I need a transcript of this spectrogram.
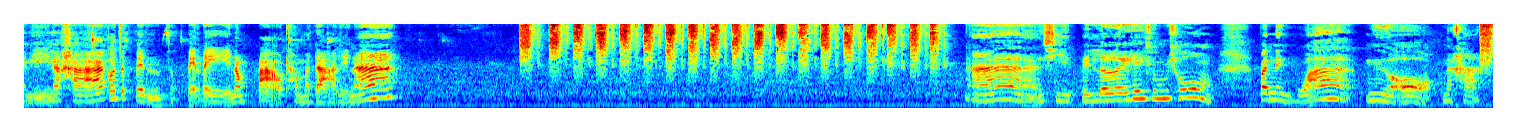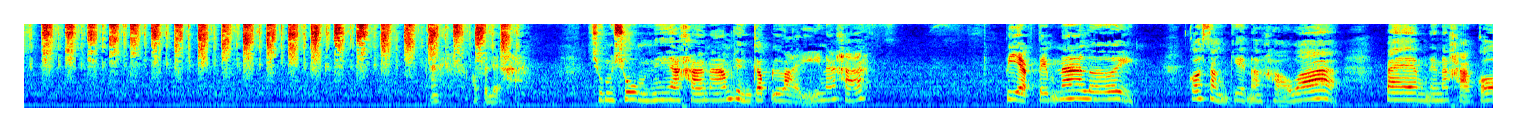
อันนี้นะคะก็จะเป็นสเปรย์น้ำเปล่าธรรมดาเลยนะอ่าฉีดไปเลยให้ชุ่มๆประหนึ่งว่าเหงื่อออกนะคะอะเอาไปเลยค่ะ ชุ่มๆนี่นะคะ น้ำถึงกับไหลนะคะ เปียกเต็มหน้าเลย ก็สังเกตนะคะว่า แป้งเนี่ยนะคะ ก็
